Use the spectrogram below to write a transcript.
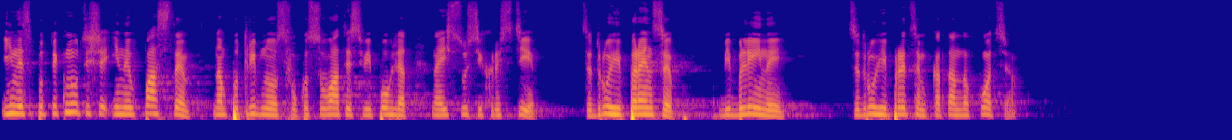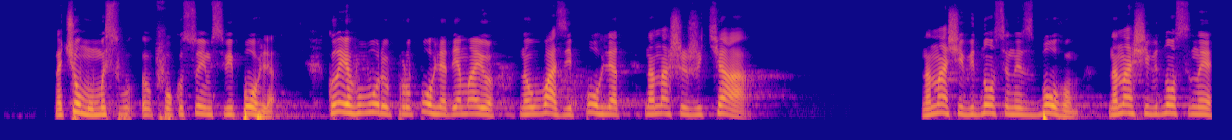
і не спотикнутися, і не впасти, нам потрібно сфокусувати свій погляд на Ісусі Христі. Це другий принцип біблійний, це другий принцип катаноходця. На чому ми фокусуємо свій погляд? Коли я говорю про погляд, я маю на увазі погляд на наше життя, на наші відносини з Богом, на наші відносини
